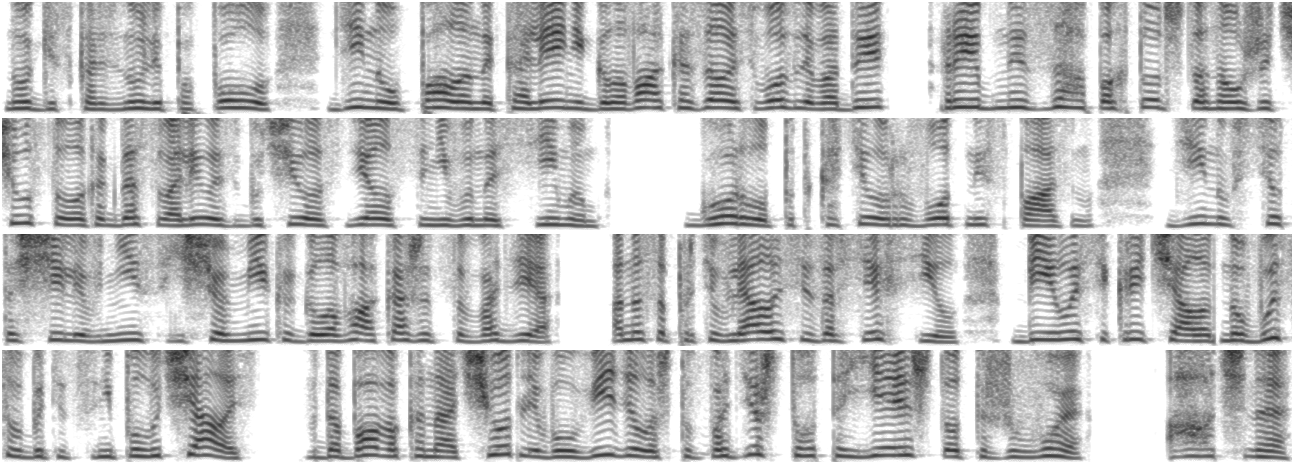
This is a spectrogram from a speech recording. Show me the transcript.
Ноги скользнули по полу, Дина упала на колени, голова оказалась возле воды. Рыбный запах, тот, что она уже чувствовала, когда свалилась в бучило, сделался невыносимым. Горло подкатил рвотный спазм. Дину все тащили вниз, еще миг, и голова окажется в воде. Она сопротивлялась изо всех сил, билась и кричала, но высвободиться не получалось. Вдобавок она отчетливо увидела, что в воде что-то есть, что-то живое. Алчная,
